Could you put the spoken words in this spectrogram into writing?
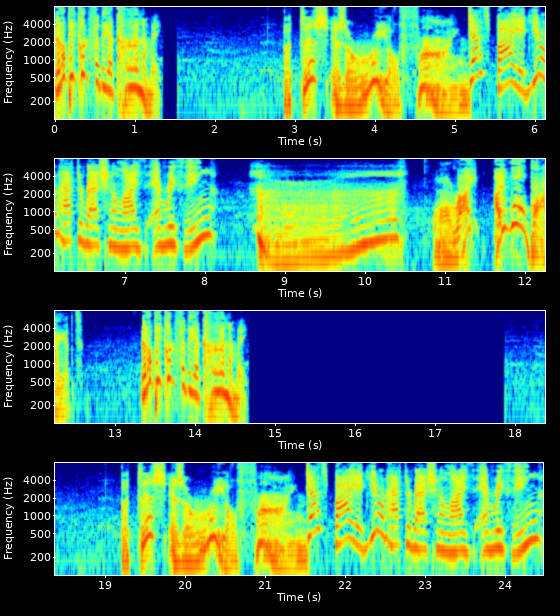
It'll be good for the economy. But this is a real find. Just buy it. You don't have to rationalize everything. Hmm. All right, I will buy it. It'll be good for the economy. But this is a real find. Just buy it. You don't have to rationalize everything.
